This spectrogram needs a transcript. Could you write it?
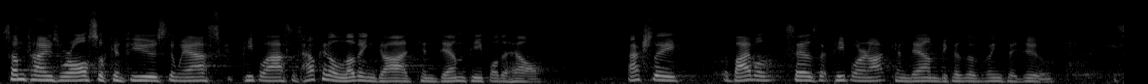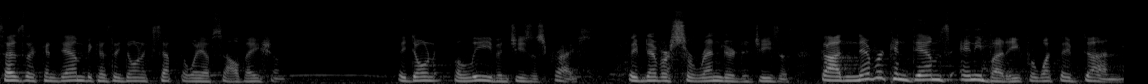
Sometimes we're also confused and we ask, people ask us, how can a loving God condemn people to hell? Actually, the Bible says that people are not condemned because of the things they do. It says they're condemned because they don't accept the way of salvation. They don't believe in Jesus Christ. They've never surrendered to Jesus. God never condemns anybody for what they've done.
